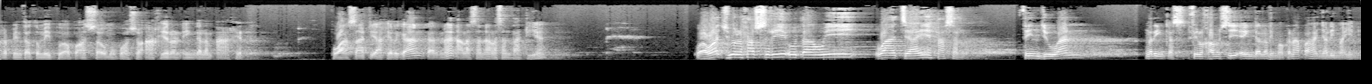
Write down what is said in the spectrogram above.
arep ento tumibu apa as-saumu poso akhiran ing dalam akhir. Puasa diakhirkan karena alasan-alasan tadi ya. Wa wajhul hasri utawi wajai hasr. Tinjuan ngeringkas fil khamsi ing dalam lima. Kenapa hanya lima ini?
